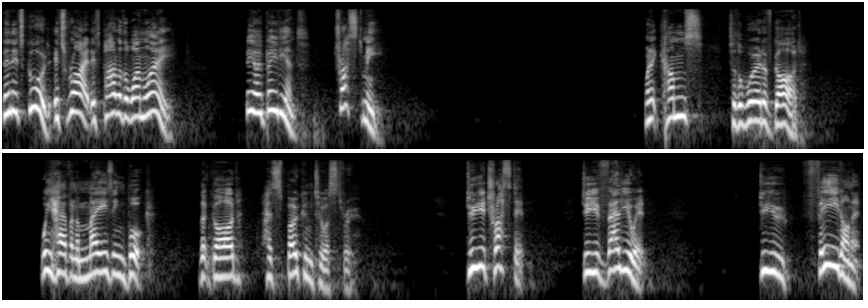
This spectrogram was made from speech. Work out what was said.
then it's good, it's right, it's part of the one way. Be obedient, trust me. When it comes to the Word of God, we have an amazing book that God has spoken to us through. Do you trust it? Do you value it? Do you feed on it?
